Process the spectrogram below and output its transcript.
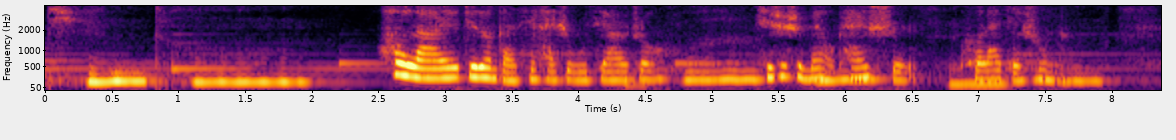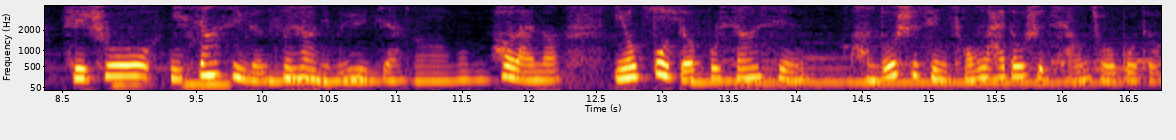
天堂。后来这段感情还是无疾而终，其实是没有开始，何来结束呢？起初你相信缘分让你们遇见，后来呢，你又不得不相信很多事情从来都是强求不得，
